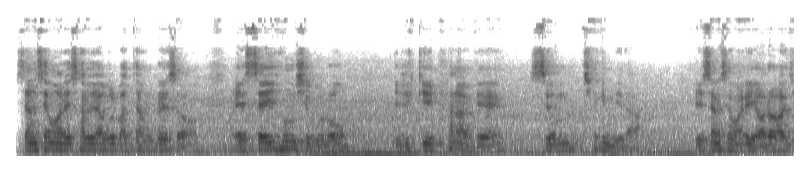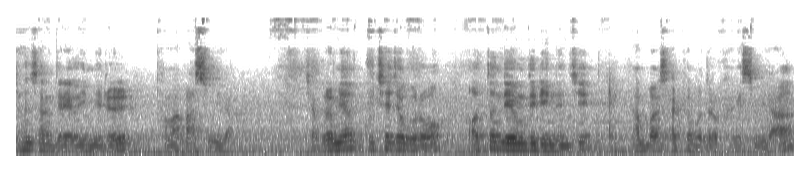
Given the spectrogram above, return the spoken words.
일상생활의 사회학을 바탕으로 해서 에세이 형식으로 읽기 편하게 쓴 책입니다. 일상생활의 여러 가지 현상들의 의미를 담아봤습니다. 자, 그러면 구체적으로 어떤 내용들이 있는지 한번 살펴보도록 하겠습니다.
